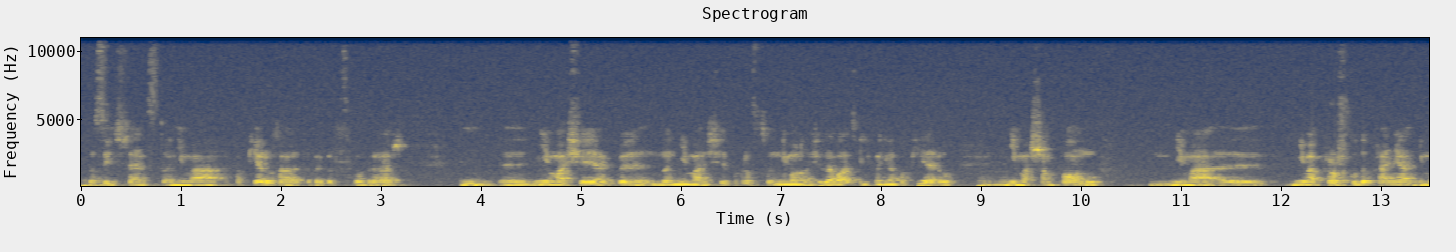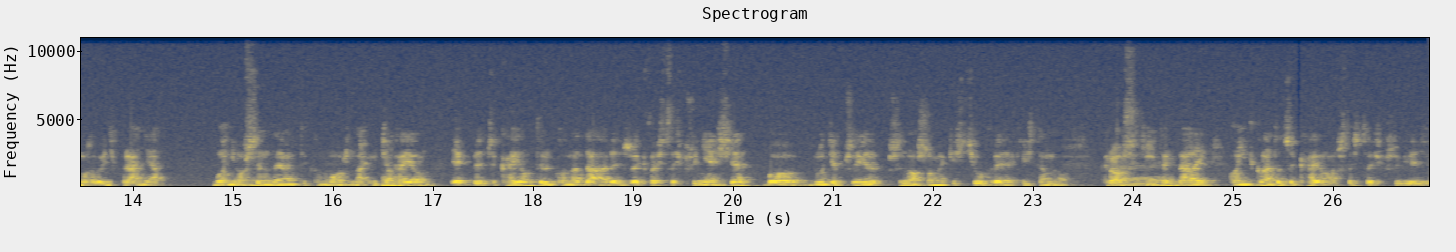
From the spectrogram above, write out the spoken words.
dosyć często nie ma papieru toaletowego, sobie wyobrażasz? Y, Nie ma się jakby, no nie ma się po prostu, nie można się załatwić, bo nie ma papieru, Mhm. nie ma szamponów, nie ma, y, nie ma proszku do prania, nie może być prania, bo oni oszczędzają jak tylko można i No. czekają, jakby czekają tylko na dary, że ktoś coś przyniesie, bo ludzie przy, przynoszą jakieś ciuchy, jakieś tam No. kroszki i tak dalej. Oni tylko na to czekają, aż ktoś coś przywiezie.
